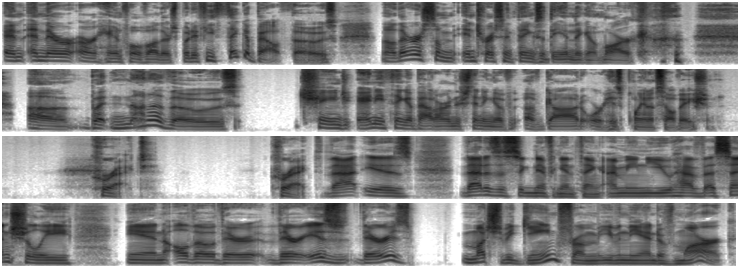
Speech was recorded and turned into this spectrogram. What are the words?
and and there are a handful of others. But if you think about those, now there are some interesting things at the ending of Mark, uh, but none of those change anything about our understanding of, of God or His plan of salvation. Correct. Correct. That is that is a significant thing. I mean, you have essentially in although there there is there is much to be gained from even the end of Mark.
